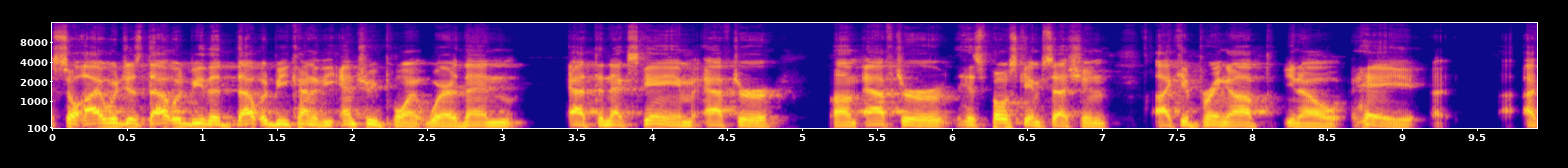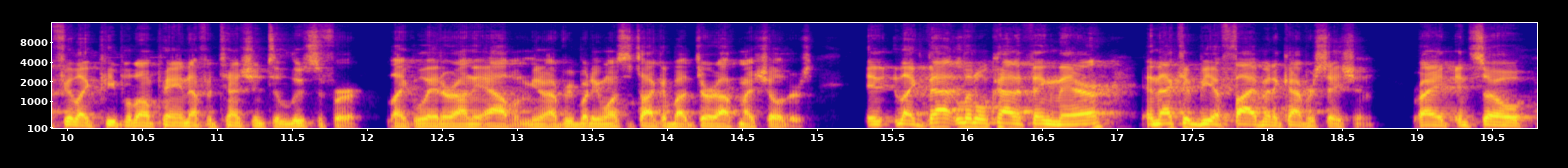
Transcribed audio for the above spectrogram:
so i would just that would be the that would be kind of the entry point where then at the next game after um after his post game session i could bring up you know hey i feel like people don't pay enough attention to lucifer like later on the album. You know everybody wants to talk about dirt off my shoulders. It, like that little kind of thing there and that could be a five minute conversation right? And so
